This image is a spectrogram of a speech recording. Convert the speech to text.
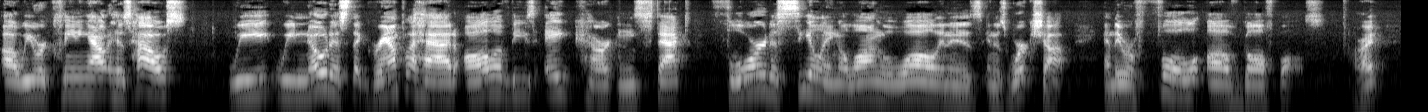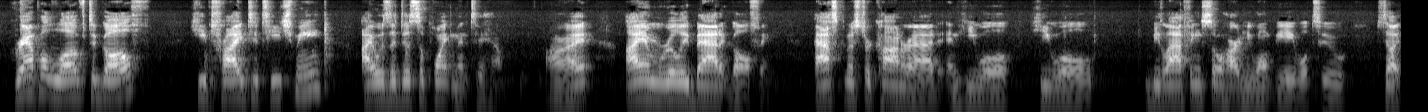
uh, we were cleaning out his house, we we noticed that Grandpa had all of these egg cartons stacked floor to ceiling along the wall in his in his workshop, and they were full of golf balls. All right, Grandpa loved to golf. He tried to teach me. I was a disappointment to him. All right, I am really bad at golfing. Ask Mr. Conrad, and he will he will be laughing so hard he won't be able to, to tell you.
